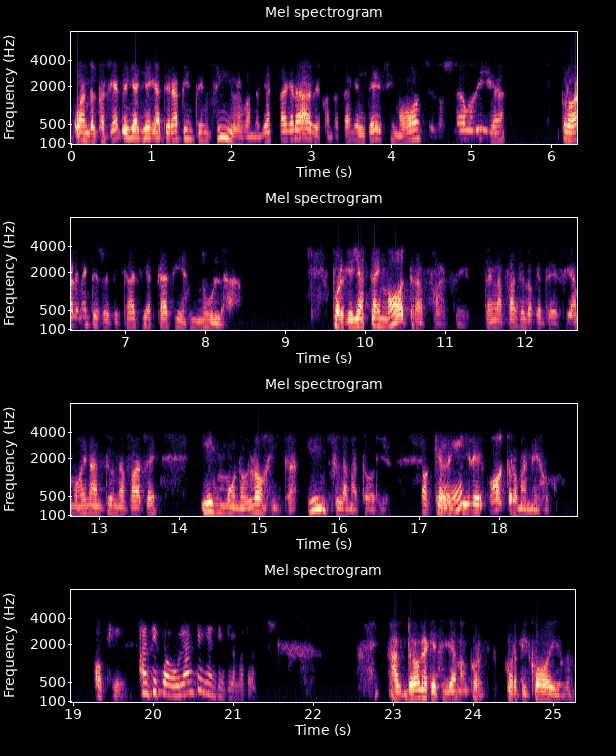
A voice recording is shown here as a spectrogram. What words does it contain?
Cuando el paciente ya llega a terapia intensiva, cuando ya está grave, cuando está en el décimo, once, doceavo día, probablemente su eficacia casi es nula, porque ya está en otra fase, está en la fase, lo que te decíamos en antes, una fase inmunológica, inflamatoria, que requiere otro manejo. Ok, anticoagulantes y antiinflamatorios. Drogas que se llaman corticoides, ¿no?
